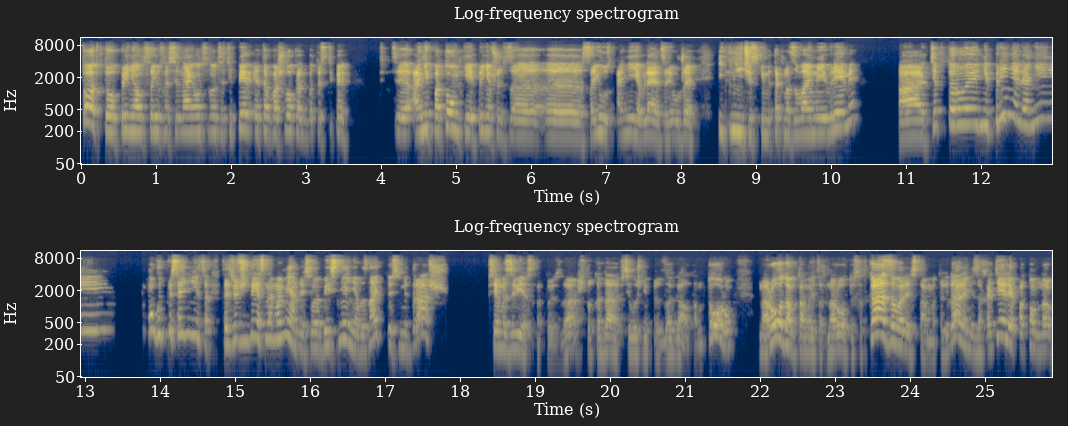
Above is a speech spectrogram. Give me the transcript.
Тот, кто принял союз на Синай, он становится теперь, это вошло как бы, то есть теперь э, они потомки принявших э, союз, они являются уже этническими так называемыми евреями, а те, которые не приняли, они могут присоединиться. Кстати, очень интересный момент, если вы объяснение, вы знаете, то есть Мидраш, всем известно, то есть, да, что когда Всевышний предлагал там Тору народам, там этот народ то есть, отказывались там и так далее, не захотели, потом на,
